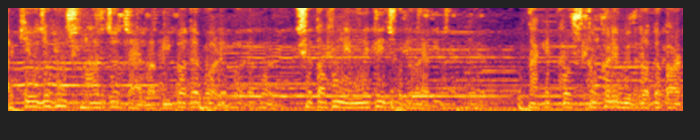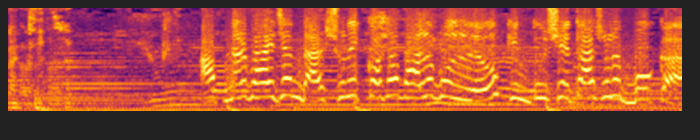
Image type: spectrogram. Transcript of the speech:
আর কেউ যখন সাহায্য চায় বা বিপদে পড়ে সে তখন এমনিতেই ছোট হয়ে যায়। তাকে প্রশ্ন করে বিব্রত করাটা ঠিক আপনার ভাইজান দার্শনিক কথা ভালো বললেও কিন্তু সেটা আসলে বোকা।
